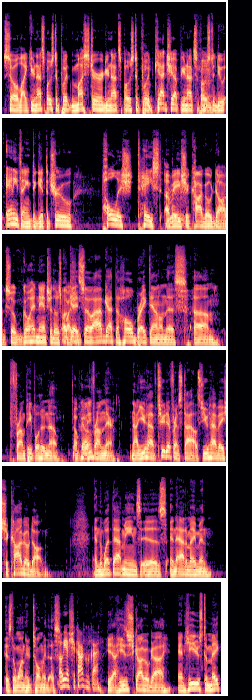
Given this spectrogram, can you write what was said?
So like you're not supposed to put mustard, you're not supposed to put hmm. ketchup, you're not supposed hmm. to do anything to get the true Polish taste of a Chicago dog. So go ahead and answer those questions. Okay, so I've got the whole breakdown on this um, from people who know, who Okay. are from there. Now you have two different styles. You have a Chicago dog, and what that means is, and Adam Amin is the one who told me this. Oh yeah, Chicago guy. Yeah, he's a Chicago guy, and he used to make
